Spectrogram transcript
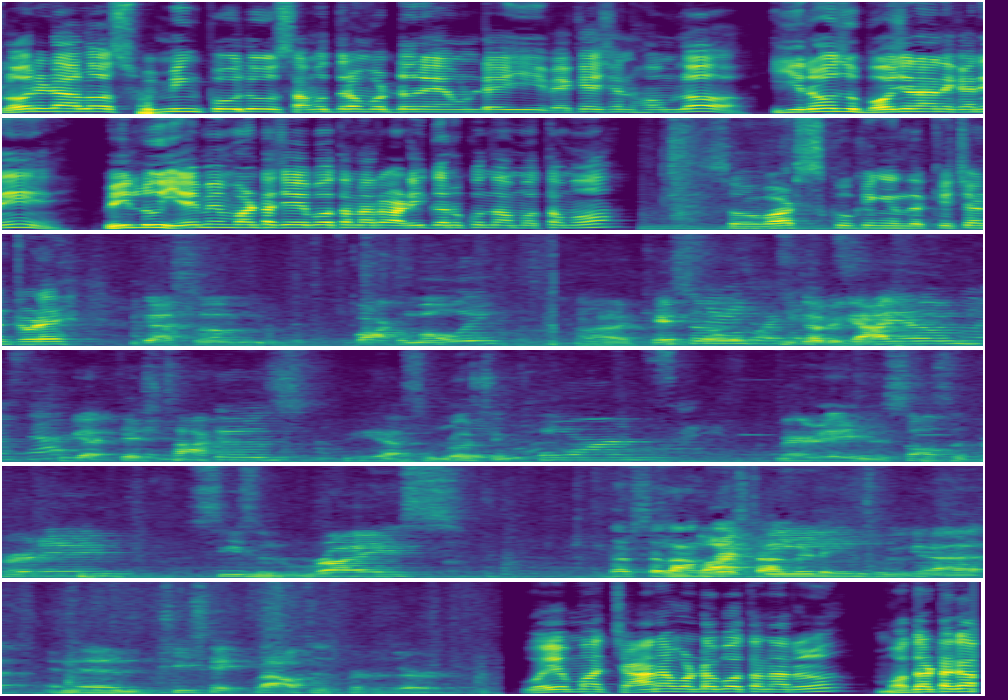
ఫ్లోరిడాలో స్విమ్మింగ్ పూలు సముద్రం ఒడ్డునే ఉండే ఈ వెకేషన్ హోమ్లో ఈరోజు భోజనానికని వీళ్ళు ఏమేం వంట చేయబోతున్నారో అడిగి కనుక్కుందాం మొత్తము so what's cooking in the kitchen today We got some guacamole, uh, queso, pico de gallo. We got fish tacos. We got some roasted corn, marinated in salsa verde, seasoned rice, that's black beans. We got and then cheesecake flautas for dessert. ఓయమ్మ చాలా వండబోతున్నారు. మొదటగా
